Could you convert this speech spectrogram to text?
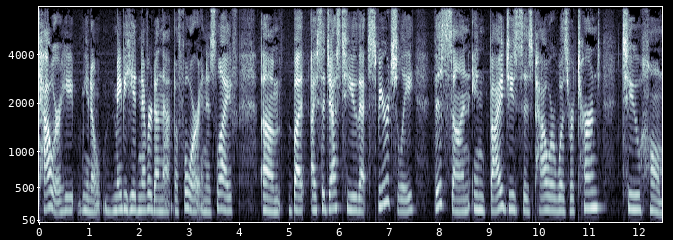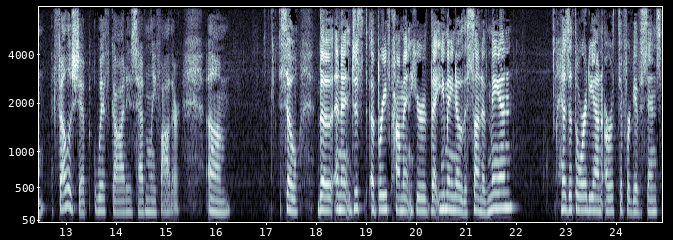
power. He, you know, maybe he had never done that before in his life. Um, but I suggest to you that spiritually, this son, in by Jesus' power, was returned to home, fellowship with God, his heavenly Father. Um, so the and just a brief comment here that you may know the Son of Man has authority on earth to forgive sins.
